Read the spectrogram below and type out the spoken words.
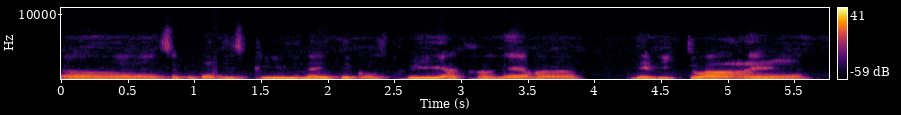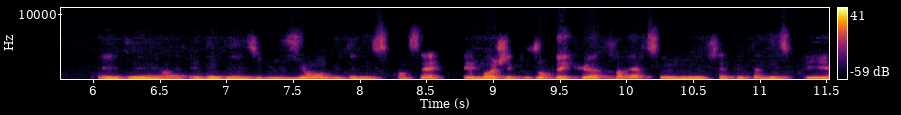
Euh, cet état d'esprit, il a été construit à travers euh, des victoires et, et, des, et des désillusions du tennis français. Et moi, j'ai toujours vécu à travers ce, cet état d'esprit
